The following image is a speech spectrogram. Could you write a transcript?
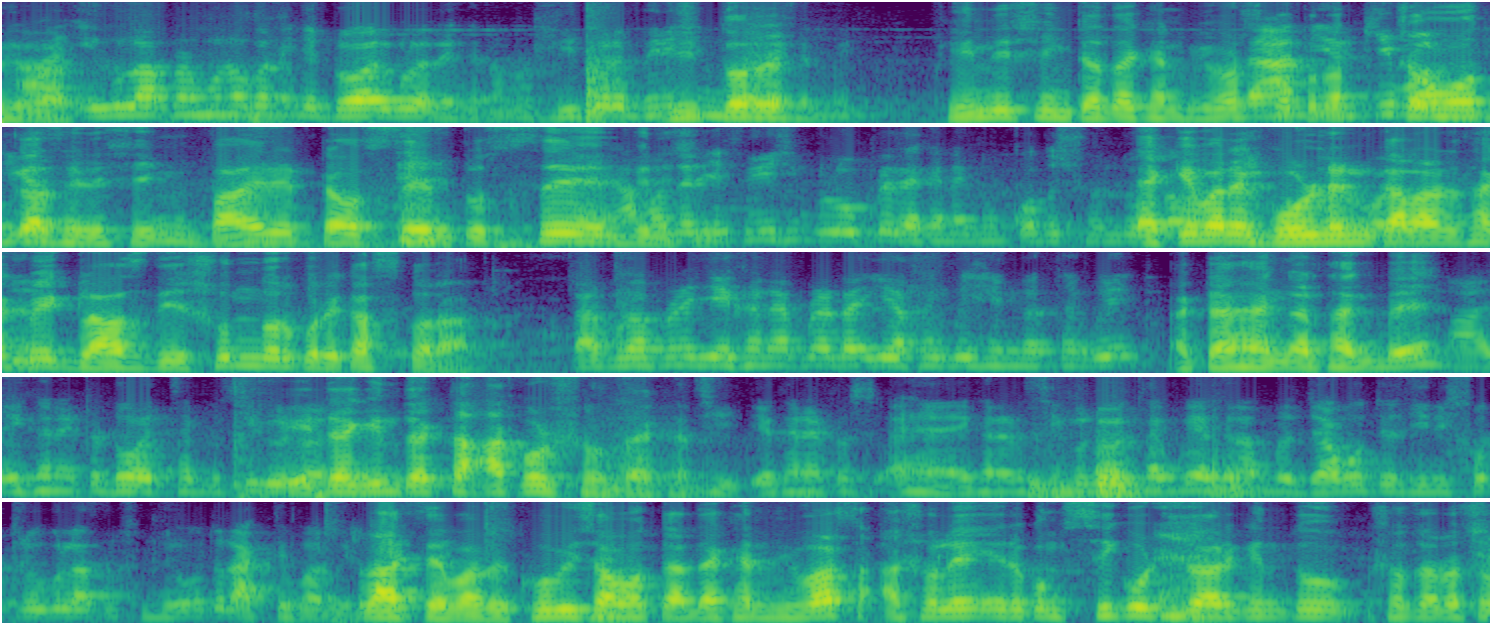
ভিউয়ার্স এগুলো আপনার মনে করেন যে ডয়ারগুলো দেখেন আপনার ভিতরে ফিনিশিং ভিতরে দেখেন ভাই। ফিনিশিংটা দেখেন ভিউয়ার্স কতটা চমৎকার ফিনিশিং বাইরেরটাও সেম টু সেম ফিনিশিং এই ফিনিশিংগুলো উপরে দেখেন একদম কত সুন্দর একেবারে গোল্ডেন কালারে থাকবে গ্লাস দিয়ে সুন্দর করে কাজ করা। তারপর আপনার যে এখানে আপনার একটা ইয়া থাকবে হ্যাঙ্গার থাকবে। একটা হ্যাঙ্গার থাকবে। আর এখানে একটা ডয়ার থাকবে সিকিউরিটি এটা কিন্তু একটা আকর্ষণ দেখেন। জি এখানে একটা হ্যাঁ এখানে একটা সিকিউরিটি ডয়ার থাকবে। এখানে আপনার যাবতীয় জিনিসপত্রগুলো আপনি সুন্দর মতো রাখতে পারবেন রাখতে পারবে খুবই চমৎকার। দেখেন ভিউয়ার্স আসলে এরকম সিকিউরিটি ডোর কিন্তু সচরাচর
